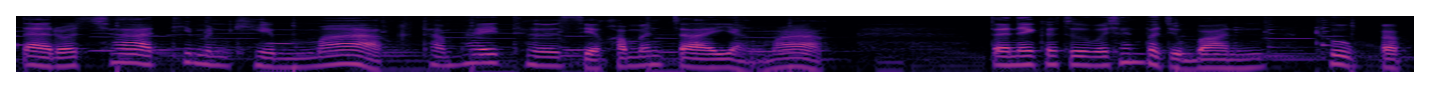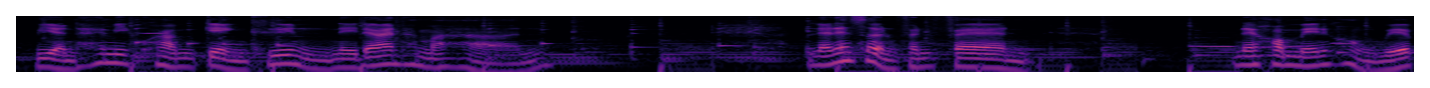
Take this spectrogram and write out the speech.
แต่รสชาติที่มันเค็มมากทำให้เธอเสียความมั่นใจอย่างมาก แต่ในการ์ตูนเวอร์ชันปัจจุบันถูกปรับเปลี่ยนให้มีความเก่งขึ้นในด้านทำอาหาร และในส่วนแฟนๆ ในคอมเมนต์ของเว็บ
